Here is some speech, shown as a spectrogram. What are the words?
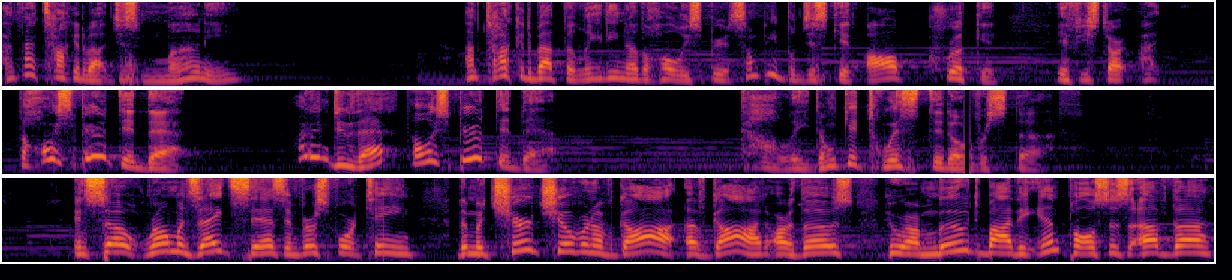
I'm not talking about just money. I'm talking about the leading of the Holy Spirit. Some people just get all crooked if you start. I, the Holy Spirit did that. I didn't do that. The Holy Spirit did that. Golly, don't get twisted over stuff. And so Romans 8 says in verse 14, the mature children of God of God are those who are moved by the impulses of the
